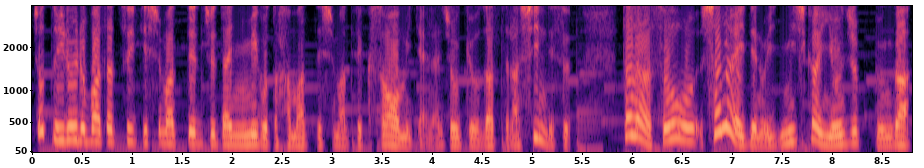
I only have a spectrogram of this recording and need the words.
ちょっといろいろバタついてしまって、渋滞に見事はまってしまって、クソーみたいな状況だったらしいんです。ただ、その車内での2時間40分が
